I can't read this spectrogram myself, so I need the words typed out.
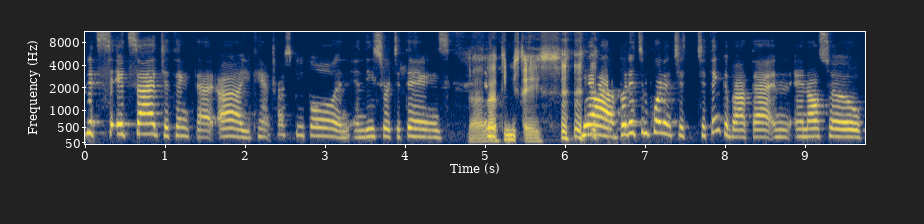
it's it's sad to think that uh, you can't trust people and, and these sorts of things. Uh, not these days. yeah, but it's important to, to think about that and, and also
